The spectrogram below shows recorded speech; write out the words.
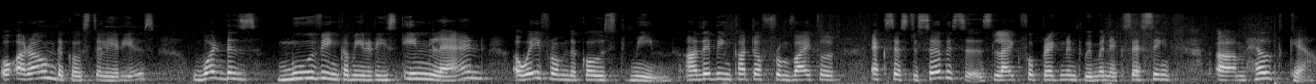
or around the coastal areas, what does moving communities inland away from the coast mean? Are they being cut off from vital access to services, like for pregnant women accessing um, health care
